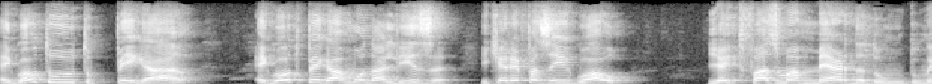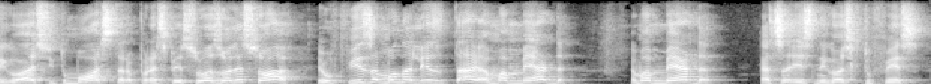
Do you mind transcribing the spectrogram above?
É igual tu, tu pegar. É igual tu pegar a Mona Lisa e querer fazer igual. E aí tu faz uma merda de um, de um negócio e tu mostra para as pessoas, olha só, eu fiz a Mona Lisa, tá? É uma merda. É uma merda essa, esse negócio que tu fez.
